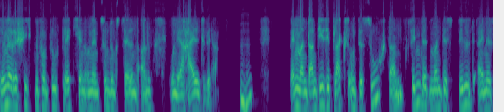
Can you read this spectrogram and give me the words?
dünnere Schichten von Blutblättchen und Entzündungszellen an und er heilt wieder. Mhm. Wenn man dann diese Plaques untersucht, dann findet man das Bild eines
